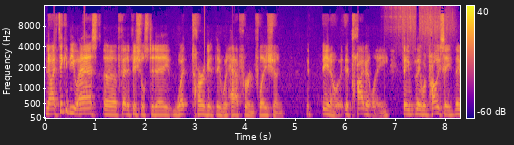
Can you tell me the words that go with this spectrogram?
You know, I think if you asked uh, Fed officials today what target they would have for inflation, you know, it, privately, they they would probably say they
